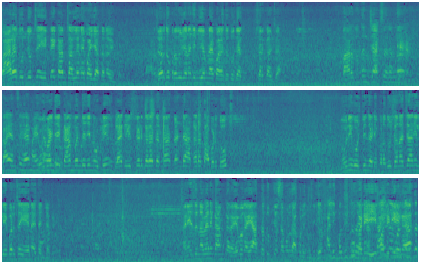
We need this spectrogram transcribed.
भारत उद्योगचं एकही काम चाललं नाही पाहिजे आता नवीन. जर तो प्रदूषणाचे नियम नाही पाळतो तो त्या सर्कलचा भारत जॅक सर यांना काय यांचं हे माहीत दोघांचे नाही काम बंदची नोटीस ब्लॅक लिस्टेड करा त्यांना दंड आकारा ताबडतोब. दोन्ही गोष्टींसाठी प्रदूषणाच्या आणि लेबरचं हे नाही त्यांच्याकडे. आणि याचं नव्याने काम करा. हे बघा हे आता तुमच्यासमोर दाखवले तुम्ही. खाली बघितलं कोकाटे ही क्वालिटी आहे का.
